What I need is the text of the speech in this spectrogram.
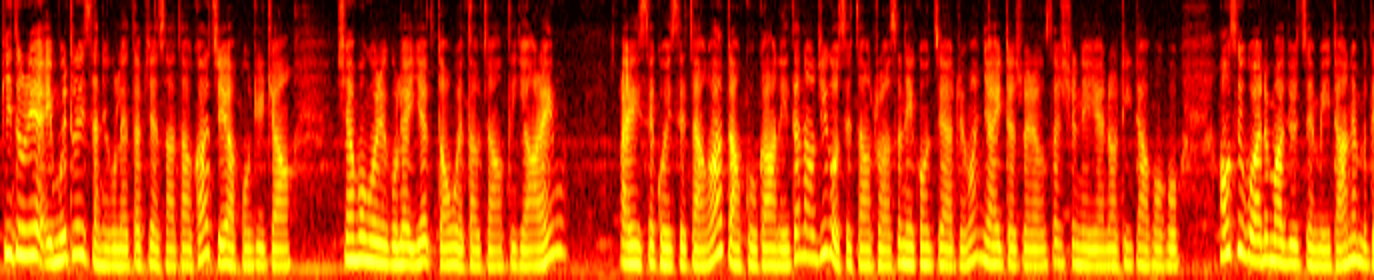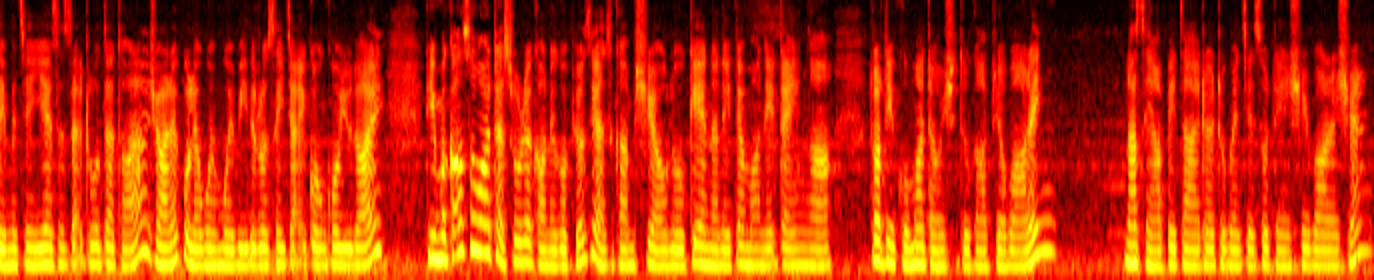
ပြည်သူတွေရဲ့အိမ်မွေးတိရစ္ဆာန်တွေကိုလည်းတပ်ပြတ်စားတော့ကကြေးရဖုန်ကြီးကြောင်းရန်ပုံငွေတွေကိုလည်းရက်တော်ဝယ်တော့ကြောင်းသိရတယ်။ အဲဒီစစ်ခွေးစစ်ကြောင်းကတောင်ကူကနေတနောင်ကြီးကိုစစ်ကြောင်းထစနေကုန်းကျအတွင်မှာညာရီတက်ဆွဲတော့ဆက်ရှင်နေရတော့ထိတာဖို့ကိုအောက်စီဘွားအဓမ္မပြုကျင်ပြီးဒါနဲ့မသိမချင်းရဲဆက်ဆက်တိုးသက်သွားတာရွာထဲကိုလည်းဝင်မွေပြီးသူတို့စိတ်ကြအကုန်ကိုယူသွားတယ်။ဒီမကောင်းဆိုးဝါးထက်ဆိုးတဲ့ကောင်တွေကိုပြောစရာစကားမရှိအောင်လို့ KNL တက်မှနဲ့တိုင်ကတော်တီကိုမတောင်ရှိသူကပြောပါတယ်။နောက်ဆရာပေးကြတဲ့အတွက်ဒုပင်ကျေးဇူးတင်ရှိပါရရှင်။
